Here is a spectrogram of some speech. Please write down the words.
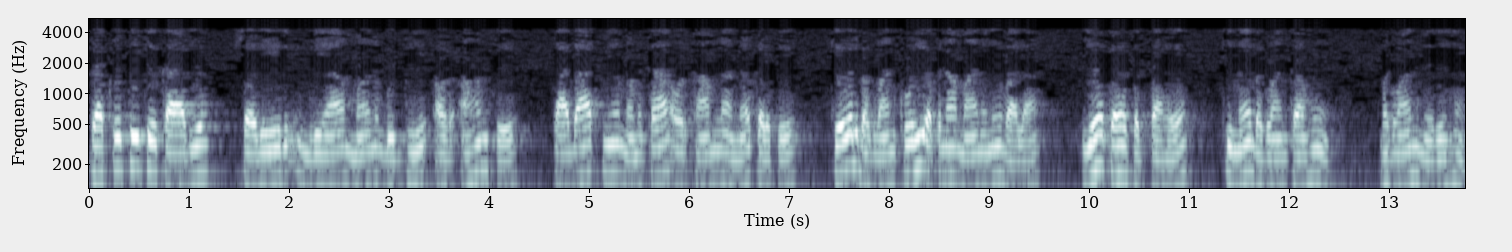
प्रकृति के कार्य, शरीर, इंद्रिया, मन, बुद्धि और अहम से तादात्म्य, ममता और कामना न करके केवल भगवान को ही अपना मानने वाला यह कह सकता है कि मैं भगवान का हूँ, भगवान मेरे हैं।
